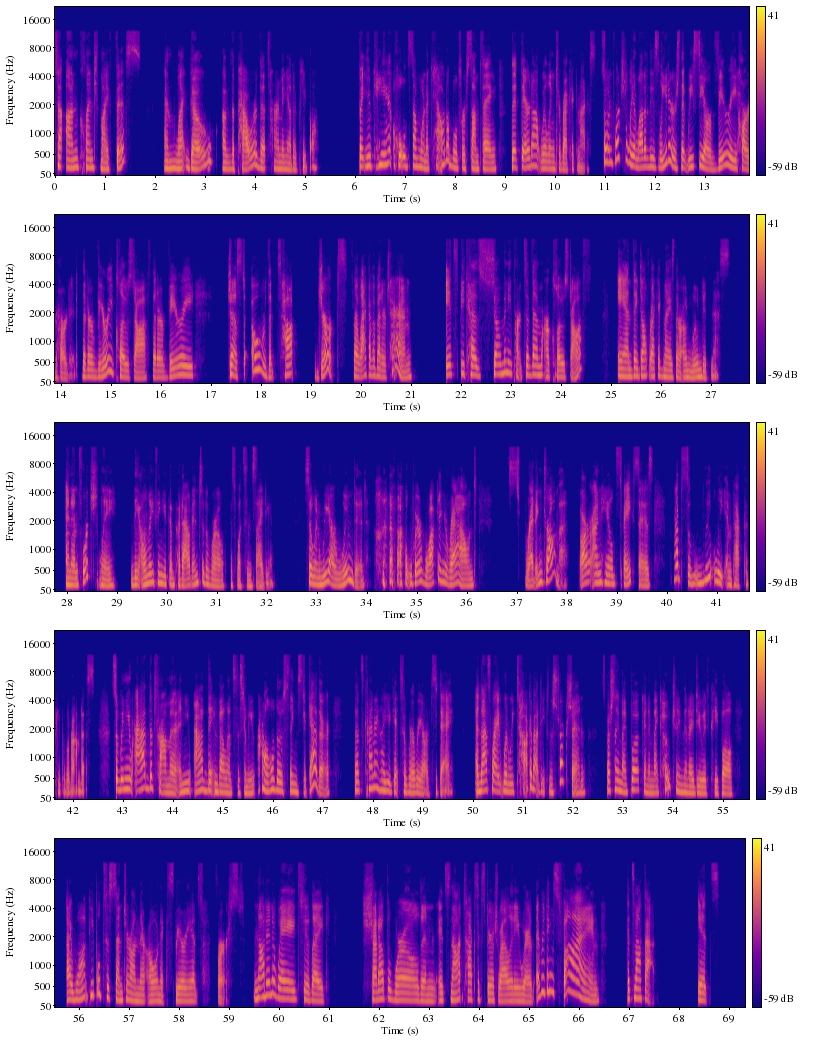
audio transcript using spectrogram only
to unclench my fists and let go of the power that's harming other people. But you can't hold someone accountable for something that they're not willing to recognize. So, unfortunately, a lot of these leaders that we see are very hard hearted, that are very closed off, that are very just over the top jerks, for lack of a better term. It's because so many parts of them are closed off and they don't recognize their own woundedness. And unfortunately, the only thing you can put out into the world is what's inside you. So when we are wounded, we're walking around spreading trauma. Our unhealed spaces absolutely impact the people around us. So when you add the trauma and you add the imbalance system, you add all those things together, that's kind of how you get to where we are today. And that's why when we talk about deconstruction, especially in my book and in my coaching that I do with people, I want people to center on their own experience first, not in a way to like shut out the world. And it's not toxic spirituality where everything's fine. It's not that. It's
